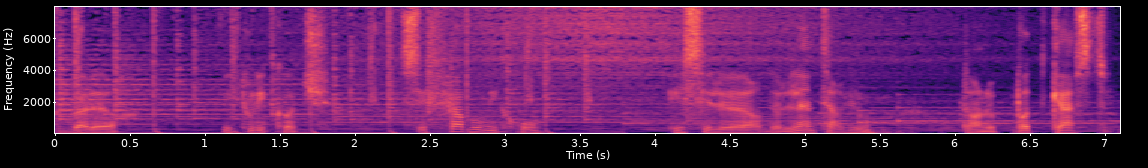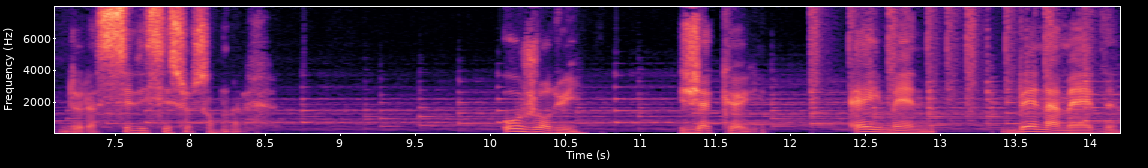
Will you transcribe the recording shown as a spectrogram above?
footballeurs et tous les coachs. C'est Fab au micro et c'est l'heure de l'interview dans le podcast de la CDC 69. Aujourd'hui, j'accueille Aymen Ben Ahmed,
